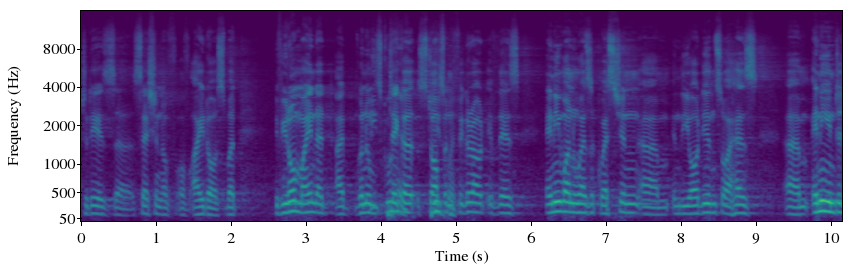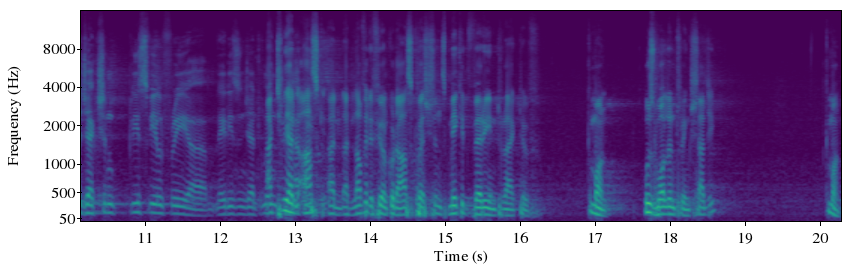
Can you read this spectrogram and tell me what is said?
today's uh, session of, of IDOS. But if you don't mind, I, I'm going to go take ahead. a stop Please and figure out if there's anyone who has a question um, in the audience or has um, any interjection. Please feel free, uh, ladies and gentlemen. Actually, I'd ask, I'd, I'd love it if you all could ask questions, make it very interactive. Come on. Who's volunteering? Shaji? Come on.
